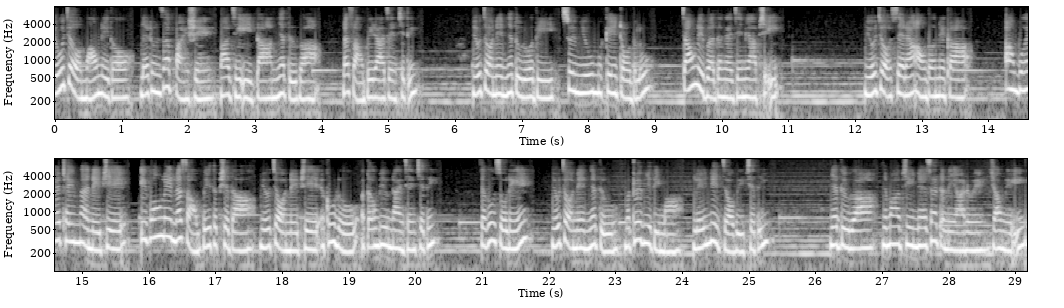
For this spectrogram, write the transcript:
မျိုးကျော်မောင်းနေသောလက်ထွန်ဆက်ပိုင်ရှင်ဘာကြီးဤသားမြတ်သူကလက်ဆောင်ပေးထားခြင်းဖြစ်သည် မျိုးကျော်နှင့်မြတ်သူတို့သည်ဆွေမျိုးမကင်းတော်သလိုကျောင်းနေပါတငယ်ချင်းများဖြစ်၏မျိုးကျော်ဆယ်တန်းအောင်သောနှစ်ကအောင်ပွဲထိမ့်မှတ်နေဖြင့်ဤဖုန်းလေးလက်ဆောင်ပေးသဖြင့်သာမျိုးကျော်နေဖြင့်အခုလိုအသုံးပြုနိုင်ခြင်းဖြစ်သည်ယခုဆိုရင်မျိုးကျော်နှင့်မြတ်သူမတွေ့ဖြစ်သည်မှာ၄နှစ်ကျော်ပြီဖြစ်သည်မြတ်သူကမြမပြည်နယ်ဆက်တနေရာတွင်ရောက်နေ၏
